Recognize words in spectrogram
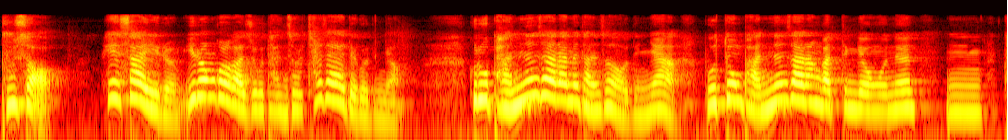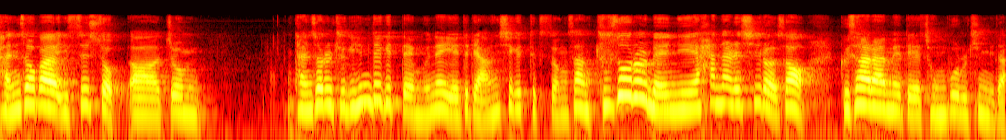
부서, 회사 이름 이런 걸 가지고 단서를 찾아야 되거든요. 그리고 받는 사람의 단서는 어디냐? 보통 받는 사람 같은 경우는 음, 단서가 있을 수 없, 어, 좀 단서를 주기 힘들기 때문에 얘들이 양식의 특성상 주소를 맨 위에 하나를 실어서 그 사람에 대해 정보를 줍니다.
